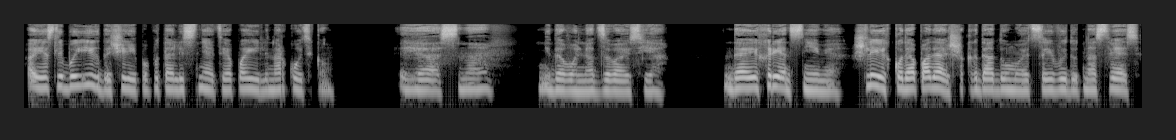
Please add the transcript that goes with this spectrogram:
А если бы их дочерей попытались снять и опоили наркотиком? Ясно. Недовольно отзываюсь я. Да и хрен с ними. Шли их куда подальше, когда одумаются и выйдут на связь.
